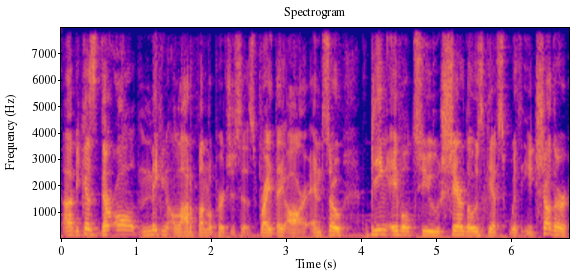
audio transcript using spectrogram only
uh, because they're all making a lot of bundle purchases right? They are. And so being able to share those gifts with each other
